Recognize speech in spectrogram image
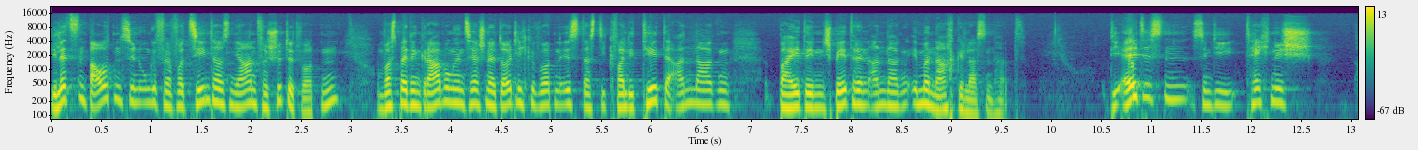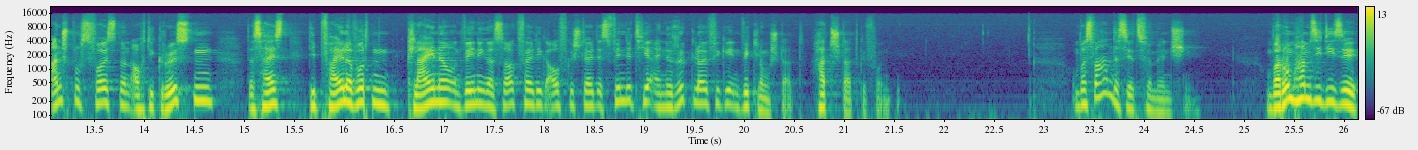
Die letzten Bauten sind ungefähr vor 10.000 Jahren verschüttet worden. Und was bei den Grabungen sehr schnell deutlich geworden ist, dass die Qualität der Anlagen bei den späteren Anlagen immer nachgelassen hat. Die ältesten sind die technisch anspruchsvollsten und auch die größten. Das heißt, die Pfeiler wurden kleiner und weniger sorgfältig aufgestellt. Es findet hier eine rückläufige Entwicklung statt, hat stattgefunden. Und was waren das jetzt für Menschen? Und warum haben sie diese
